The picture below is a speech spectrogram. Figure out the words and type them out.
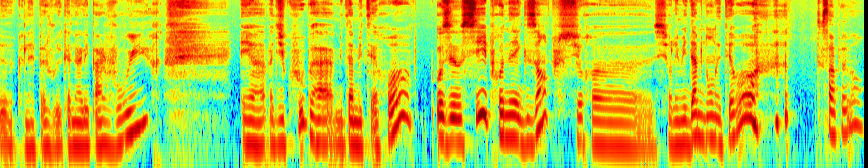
euh, qu'elles n'allaient pas jouer, qu'elles n'allaient pas jouir. Et euh, bah, du coup, bah, mesdames hétéros, osez aussi, prenez exemple sur, sur les mesdames non hétéros, tout simplement.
